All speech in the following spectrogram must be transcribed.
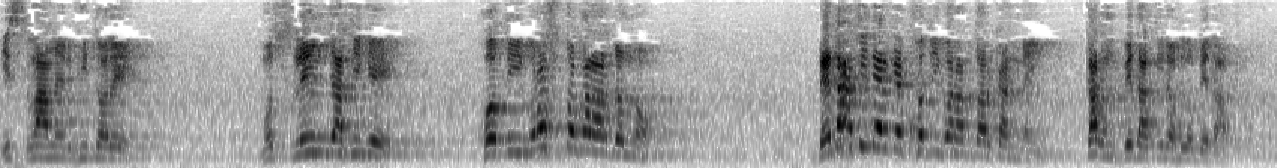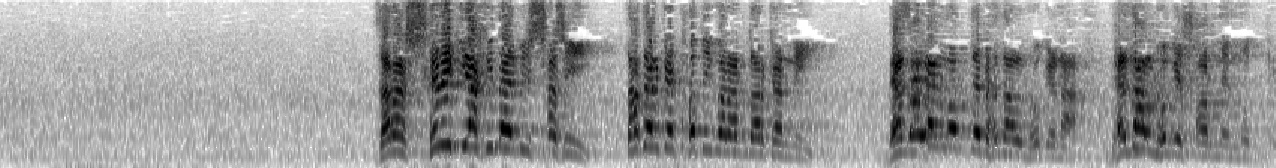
ইসলামের ভিতরে মুসলিম জাতিকে ক্ষতিগ্রস্ত করার জন্য বেদাতিদেরকে ক্ষতি করার দরকার নেই। কারণ বেদাতিরা হলো বেদাতি। যারা সেরিকি আকিদায় বিশ্বাসী, তাদেরকে ক্ষতি করার দরকার নেই। ভেজালের মধ্যে ভেজাল ঢোকে না, ভেজাল ঢোকে স্বর্ণের মধ্যে।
